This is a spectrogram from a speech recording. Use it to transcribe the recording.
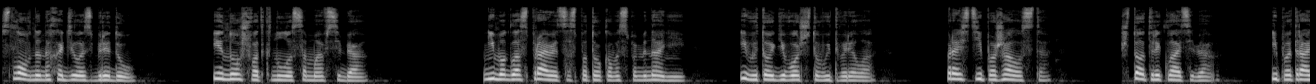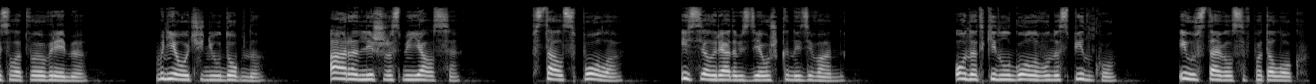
словно находилась в бреду, и нож воткнула сама в себя. Не могла справиться с потоком воспоминаний, и в итоге вот что вытворила. Прости, пожалуйста, что отвлекла тебя и потратила твое время. Мне очень неудобно. Аарон лишь рассмеялся, встал с пола и сел рядом с девушкой на диван. Он откинул голову на спинку и уставился в потолок.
